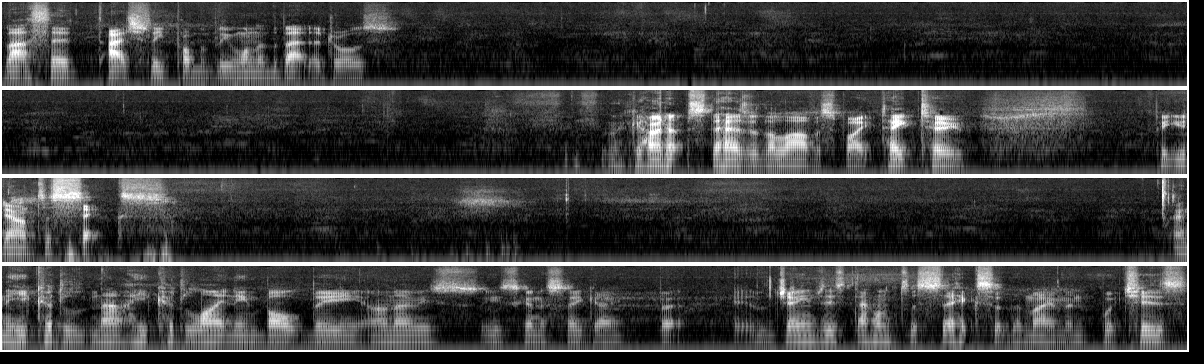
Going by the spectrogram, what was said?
That's a, actually probably one of the better draws. Going upstairs with the lava spike. Take two. Put you down to six. And he could now he could lightning bolt the. Oh no, he's he's going to say go. But it- James is down to six at the moment, which is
